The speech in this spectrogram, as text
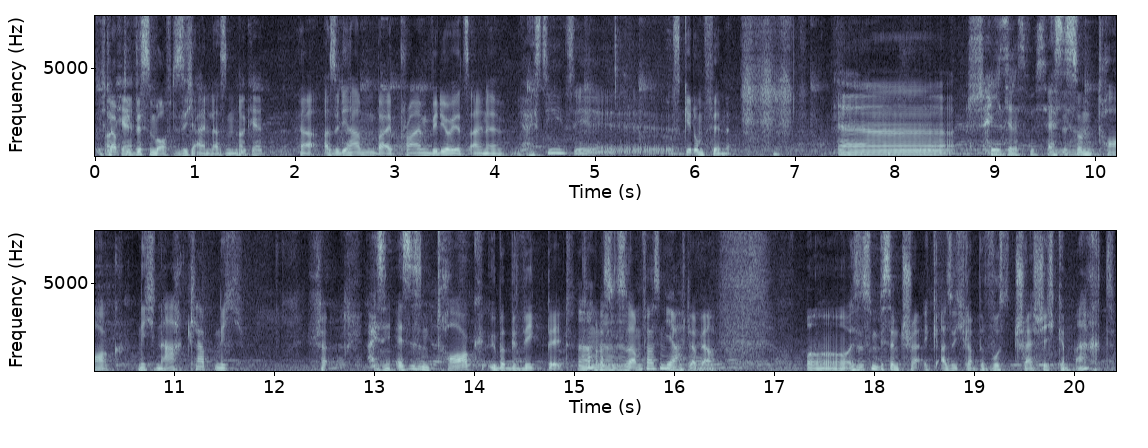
Ich glaube, okay. die wissen, worauf die sich einlassen. Okay. Ja, also die haben bei Prime Video jetzt eine, wie heißt die? Es geht um Filme. Äh, scheiße, das müsste Es ist so ein Talk, nicht Nachklapp, nicht. Weiß nicht, es ist ein Talk über Bewegtbild. Kann man das so zusammenfassen? Ja. Ich glaube ja. Uh, es ist ein bisschen, also ich glaube bewusst trashig gemacht.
